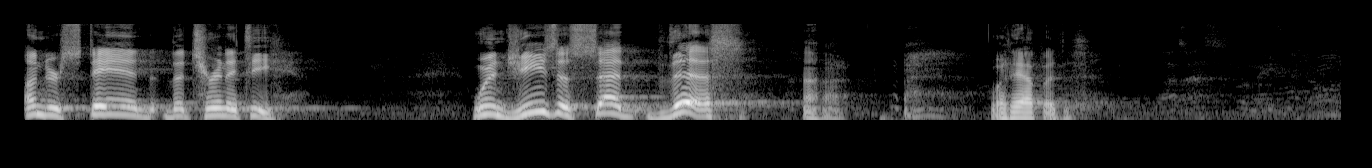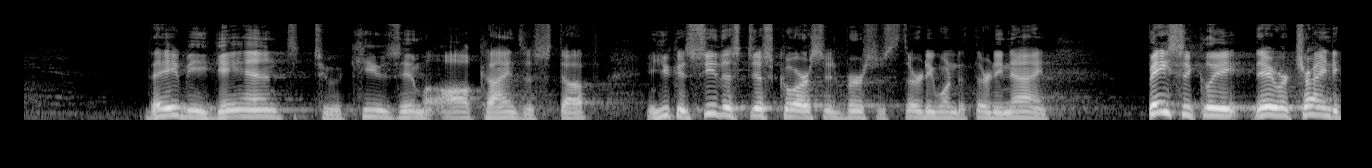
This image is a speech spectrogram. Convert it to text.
understand the Trinity. When Jesus said this, what happened? They began to accuse him of all kinds of stuff. And you can see this discourse in verses 31 to 39. Basically, they were trying to,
